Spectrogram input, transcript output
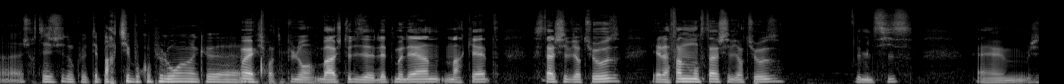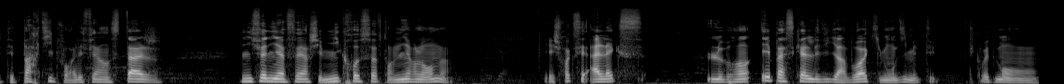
euh sur tes études. Donc tu es parti beaucoup plus loin que. Ouais, je suis parti plus loin. Bah, je te disais lettres moderne, market, stage chez Virtuose, et à la fin de mon stage chez Virtuose, 2006, euh, j'étais parti pour aller faire un stage ni fait ni à faire chez Microsoft en Irlande. Et je crois que c'est Alex Lebrun et Pascal Lévy-Garbois qui m'ont dit Mais t'es es complètement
